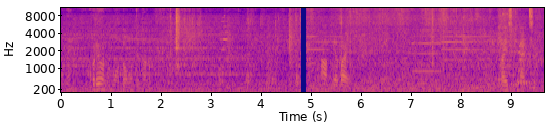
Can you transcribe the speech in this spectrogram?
ねこれを飲もうと思ってたの。あやばい。大好きなやつ。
